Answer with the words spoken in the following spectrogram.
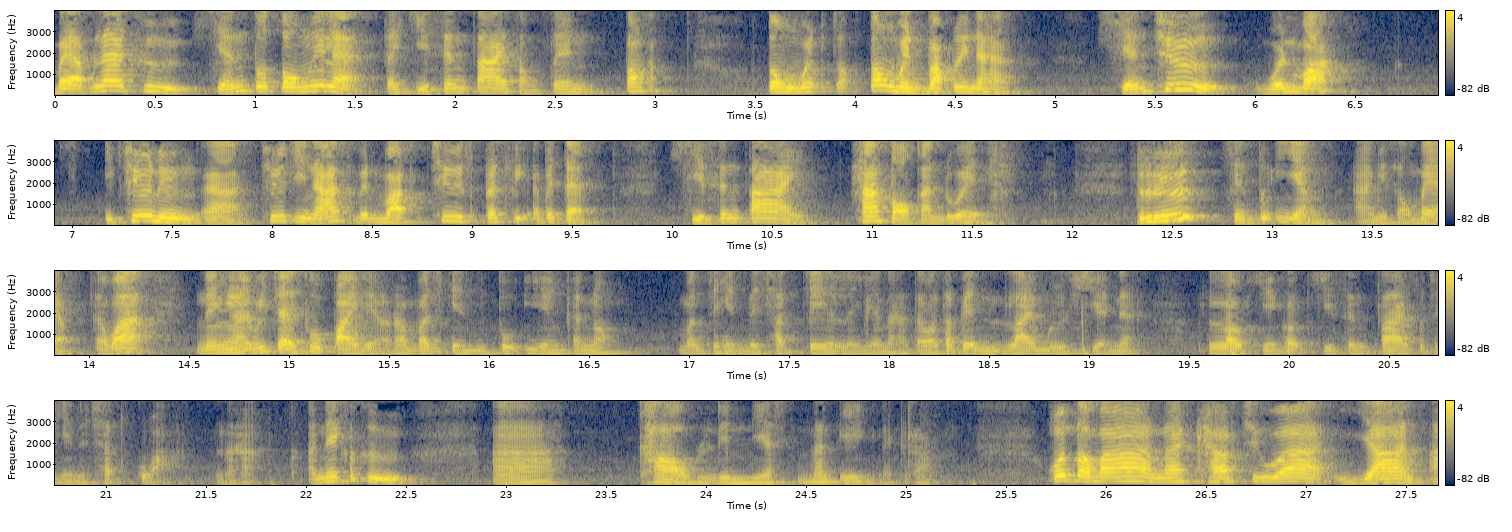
แบบแรกคือเขียนตัวตรงนี่แหละแต่ขีดเส้นใต้สองเส้นต้องตรงต้องเว้นวรรคด้วยนะฮะเขียนชื่อเว้นวรรคอีกชื่อหนึ่งอ่าชื่อ genus เว้นวรรคชื่อ specific epithet ขีดเส้นใต้ห้ามต่อกันด้วย หรือเขียนตัวเอียงอ่ามี 2 แบบ แต่ว่าในงานวิจัยทั่วไปเนี่ยเราไม่จะเขียนตัวเอียงกันเนาะมันจะเห็นได้ชัดเจนอะไรเงี้ยนะแต่ว่าถ้าเป็นลายมือเขียนเนี่ยเราเขียนก็ขีดเส้นใต้ก็จะเห็นได้ชัดกว่านะฮะอันนี้ก็คืออ่าคาร์ลินเนสนั่นเองนะครับคนต่อมานะครับชื่อว่ายานไอ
